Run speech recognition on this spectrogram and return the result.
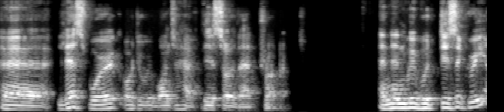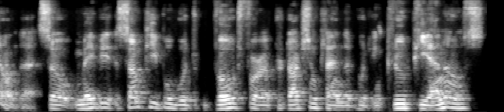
uh, less work or do we want to have this or that product? And then we would disagree on that. So maybe some people would vote for a production plan that would include pianos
